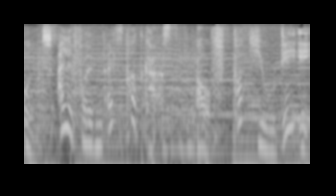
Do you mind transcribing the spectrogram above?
Und alle Folgen als Podcast auf podu.de.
